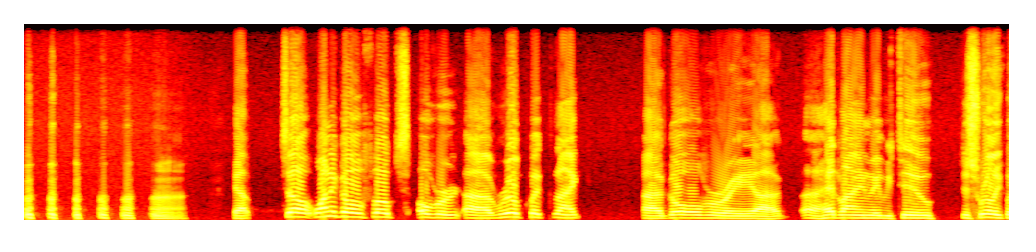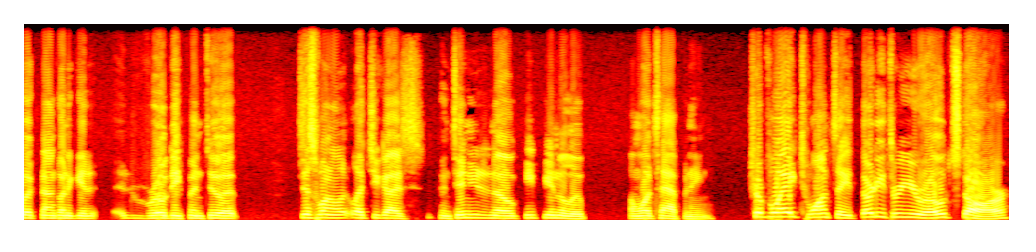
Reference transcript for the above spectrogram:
yep. So, want to go, folks, over uh, real quick, like uh, go over a, uh, a, headline, maybe two, just really quick. Not going to get real deep into it. Just want to let you guys continue to know, keep you in the loop on what's happening. Triple H wants a 33 year old star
